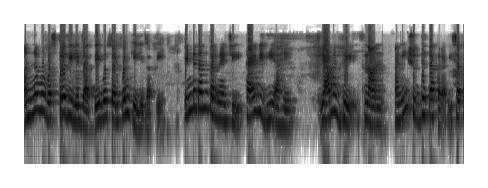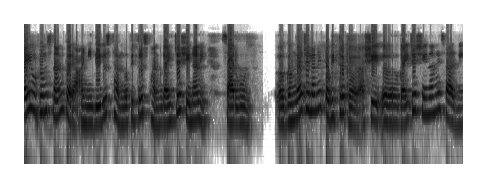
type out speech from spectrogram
अन्न व वस्त्र दिले जाते व तर्पण केले जाते. पिंडदान करण्याची काय विधी आहे? यामध्ये स्नान आणि शुद्धता करावी. सकाळी उठून स्नान करा आणि देवस्थान व पितृस्थान गायीच्या शेणाने सारवून गंगाजलाने पवित्र करा अशी गाईच्या शेणाने सारणे.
